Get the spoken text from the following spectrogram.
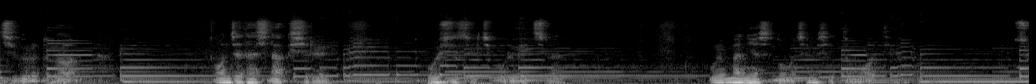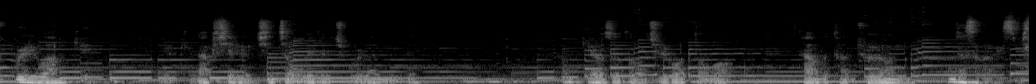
집으로 돌아갑니다. 언제 다시 낚시를 올 수 있을지 모르겠지만 오랜만이어서 너무 재밌었던 것 같아요. 숯불리와 함께 이렇게 낚시를 진짜 오래 될 줄 몰랐는데 함께여서 더 즐거웠던 것 같고 다음부터는 조용히 혼자서 가겠습니다.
